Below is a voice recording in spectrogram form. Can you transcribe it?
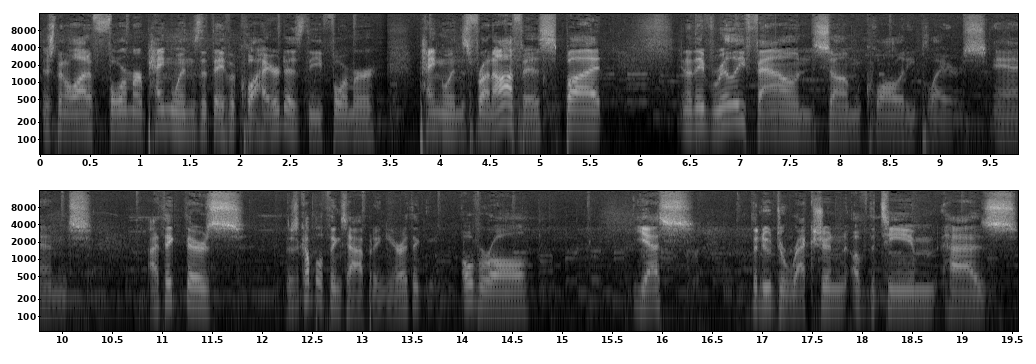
there's been a lot of former Penguins that they've acquired as the former Penguins front office, but you know they've really found some quality players, and I think there's there's a couple of things happening here. I think overall, yes, the new direction of the team has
